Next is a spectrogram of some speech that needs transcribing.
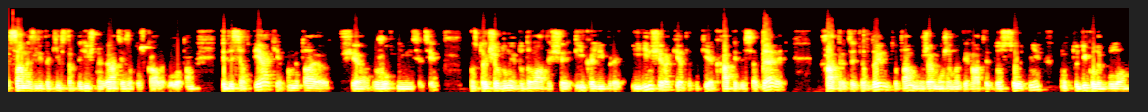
саме з літаків стратегічної авіації запускали. Було там 55, я пам'ятаю, ще в жовтні місяці. Просто якщо до них додавати ще і калібри, і інші ракети, такі як Х-59, Х-31, то там вже може набігати до сотні. От тоді, коли було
